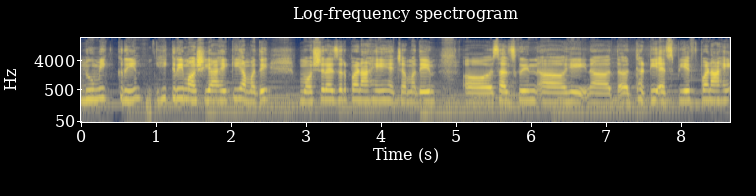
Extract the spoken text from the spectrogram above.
लुमिक क्रीम ही क्रीम अशी आहे की यामध्ये मॉइश्चरायझर पण आहे ह्याच्यामध्ये सनस्क्रीन हे थर्टी एस पी एफ पण आहे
